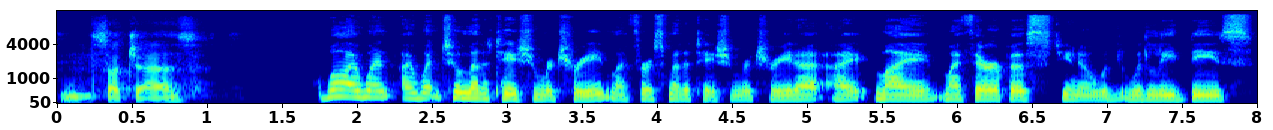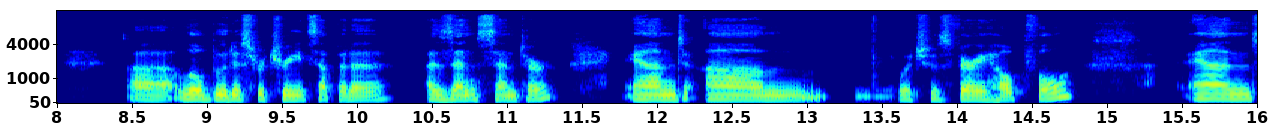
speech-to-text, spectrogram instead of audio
Hmm, such as? Well, I went, I went to a meditation retreat, my first meditation retreat. I, I my, my therapist, you know, would, would lead these, uh, little Buddhist retreats up at a, a Zen center and, um, which was very helpful. And,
